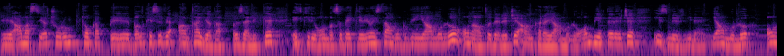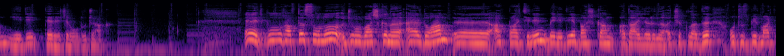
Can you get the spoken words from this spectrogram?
e, Amasya, Çorum, Tokat, e, Balıkesir ve Antalya'da özellikle etkili olması bekleniyor. İstanbul bugün yağmurlu 16 derece, Ankara yağmurlu 11 derece, İzmir yine yağmurlu 17 derece olacak. Evet bu hafta sonu Cumhurbaşkanı Erdoğan e, AK Parti'nin belediye başkan adaylarını açıkladı. 31 Mart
